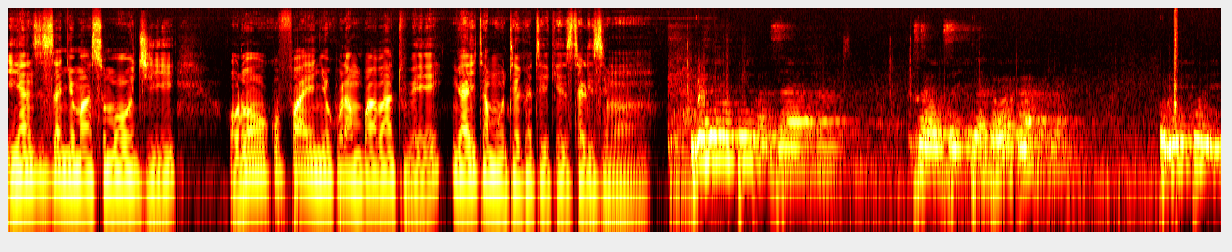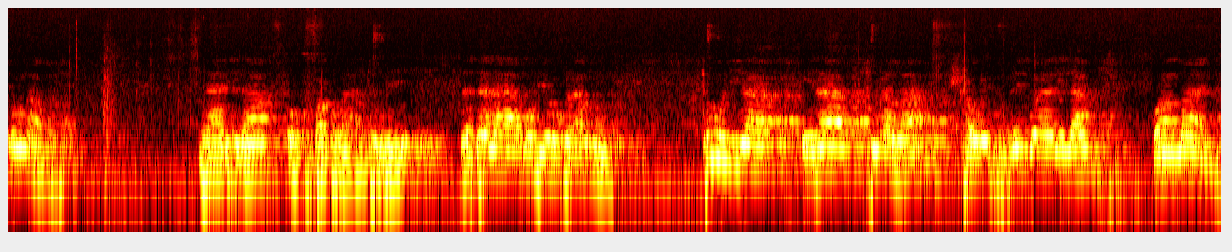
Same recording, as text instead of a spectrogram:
yeyanziza nnyo maaso moogi olw'okufaayo ennyo ku bulamu bw'abantu be ng'ayita mu nteekateeka ezitali zimu. Njagala okwebaza ssaabasajja kabaka olw'enkola ennuŋŋamu gy'alina okufa ku bantu be naddala mu byobulamu tuwulira era tulaba kaweefube gw'alina w'amaanyi.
